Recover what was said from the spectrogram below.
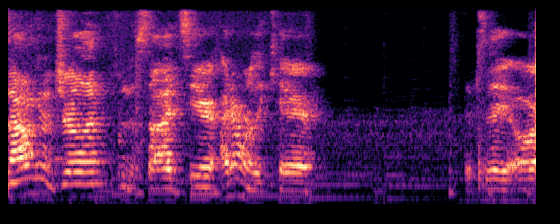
Now I'm gonna drill in from the sides here. I don't really care if they are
